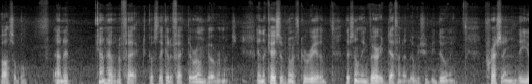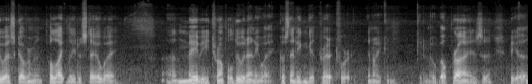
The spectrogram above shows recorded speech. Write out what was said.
possible, and it can have an effect because they could affect their own governments. In the case of North Korea, there's something very definite that we should be doing, pressing the U.S. government politely to stay away. Uh, maybe Trump will do it anyway, because then he can get credit for it. You know, he can get a Nobel Prize, uh, be a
